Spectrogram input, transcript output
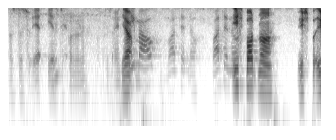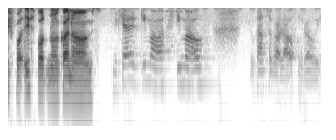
Also das er erste vorne, ne? Das einzige. Ja. Geh mal auf, wartet noch. Wartet noch. Ich spot mal. Ich, sp- ich, spot- ich spot nur, keine Angst. Michael, geh mal, steh mal auf. Du kannst sogar laufen, glaube ich.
